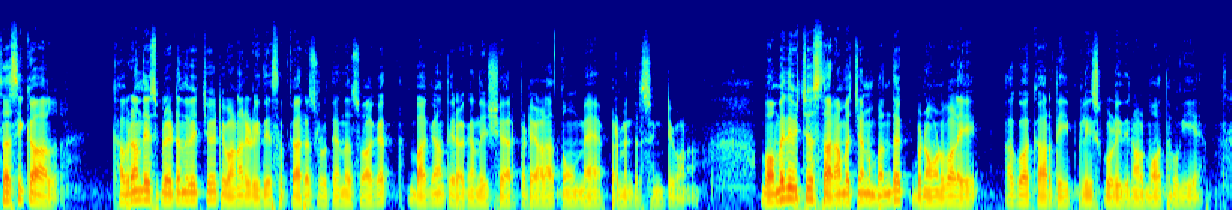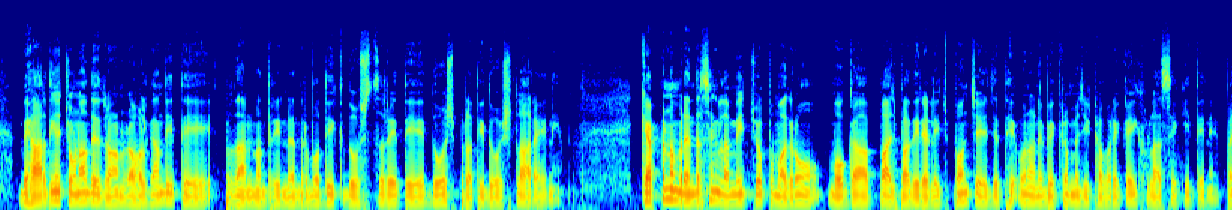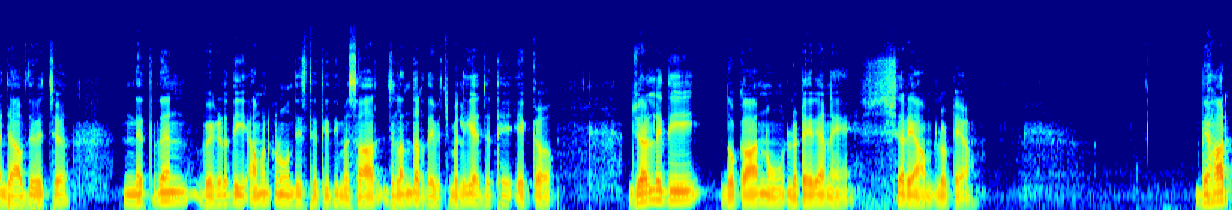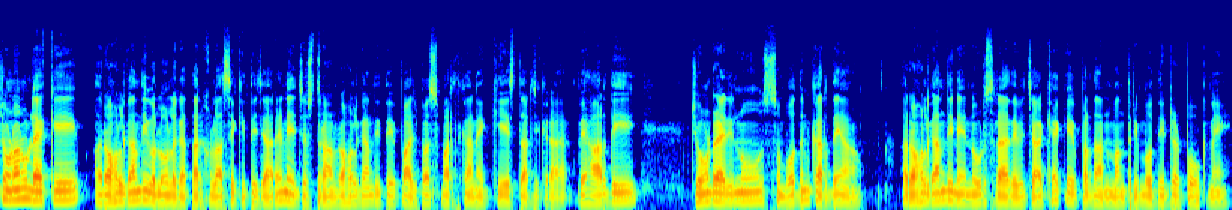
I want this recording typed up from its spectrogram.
ਸਤਿ ਸ਼੍ਰੀ ਅਕਾਲ। ਖਬਰਾਂ ਦੇ ਇਸ ਬੁਲੇਟਿਨ ਦੇ ਵਿੱਚ ਟਿਵਾਣਾ ਰੇਡੀਓ ਦੇ ਸਤਿਕਾਰਯੋਗ ਸਰੋਤਿਆਂ ਦਾ ਸਵਾਗਤ। ਬਾਗਾਂ ਤੇ ਰਾਗਾਂ ਦੇ ਸ਼ਹਿਰ ਪਟਿਆਲਾ ਤੋਂ ਮੈਂ ਪਰਮਿੰਦਰ ਸਿੰਘ ਟਿਵਾਣਾ। ਬੰਬੇ ਦੇ ਵਿੱਚ 17 ਬੱਚਿਆਂ ਨੂੰ ਬੰਧਕ ਬਣਾਉਣ ਵਾਲੇ ਅਗਵਾਕਾਰ ਦੀ ਪੁਲਿਸ ਗੋਲੀ ਦੇ ਨਾਲ ਮੌਤ ਹੋ ਗਈ ਹੈ। ਬਿਹਾਰ ਦੀਆਂ ਚੋਣਾਂ ਦੇ ਦੌਰਾਨ ਰਾਹੁਲ ਗਾਂਧੀ ਤੇ ਪ੍ਰਧਾਨ ਮੰਤਰੀ ਨਰਿੰਦਰ ਮੋਦੀ ਇੱਕ ਦੂਸਰੇ ਤੇ ਦੋਸ਼ ਪ੍ਰਤੀ ਦੋਸ਼ ਲਾ ਰਹੇ ਨੇ। ਕੈਪਟਨ ਅਮਰਿੰਦਰ ਸਿੰਘ ਲੰਮੀ ਚੁੱਪ ਮਗਰੋਂ ਮੋਗਾ ਭਾਜਪਾ ਦੀ ਰੈਲੀ 'ਚ ਪਹੁੰਚੇ, ਜਿੱਥੇ ਉਹਨਾਂ ਨੇ ਵਿਕਰਮ ਮਜੀਠਾ ਬਾਰੇ ਕਈ ਖੁਲਾਸੇ ਕੀਤੇ ਨੇ। ਪੰਜਾਬ ਦੇ ਵਿੱਚ ਨਿਤ ਦਿਨ ਵਿਗੜਦੀ ਅਮਨ ਕਾਨੂੰਨ ਦੀ ਸਥਿਤੀ ਦੀ ਮਿਸਾਲ ਜਲੰਧਰ ਦੇ ਵਿੱਚ ਮਿਲੀ ਹੈ, ਜਿੱਥੇ ਇੱਕ ਜਵੈਲਰੀ ਦੀ ਦੁਕਾਨ ਨੂੰ ਲੁਟੇਰਿਆਂ ਨੇ ਸ਼ਰੇਆਮ ਲੁੱਟਿਆ। ਬਿਹਾਰ ਚੋਣਾਂ ਨੂੰ ਲੈ ਕੇ ਰਾਹੁਲ ਗਾਂਧੀ ਵੱਲੋਂ ਲਗਾਤਾਰ ਖੁਲਾਸੇ ਕੀਤੇ ਜਾ ਰਹੇ ਨੇ। ਜਿਸ ਦੌਰਾਨ ਰਾਹੁਲ ਗਾਂਧੀ ਤੇ ਭਾਜਪਾ ਸਮਰਥਕਾਂ ਨੇ ਕੇਸ ਦਰਜ ਕਰਾਇਆ। ਬਿਹਾਰ ਦੀ ਚੋਣ ਰੈਲੀ ਨੂੰ ਸੰਬੋਧਨ ਕਰਦਿਆਂ ਰਾਹੁਲ ਗਾਂਧੀ ਨੇ ਨੂਰ ਸਰਾਏ ਦੇ ਵਿੱਚ ਆਖਿਆ ਕਿ ਪ੍ਰਧਾਨ ਮੰਤਰੀ ਮੋਦੀ ਡਰਪੋਕ ਨੇ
